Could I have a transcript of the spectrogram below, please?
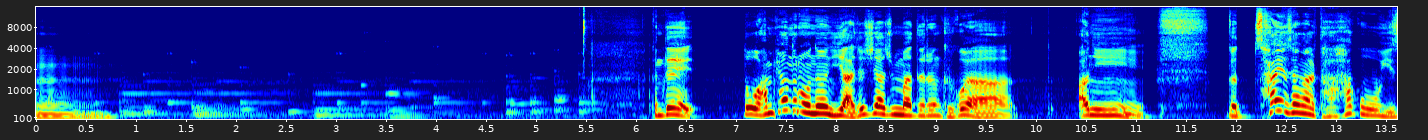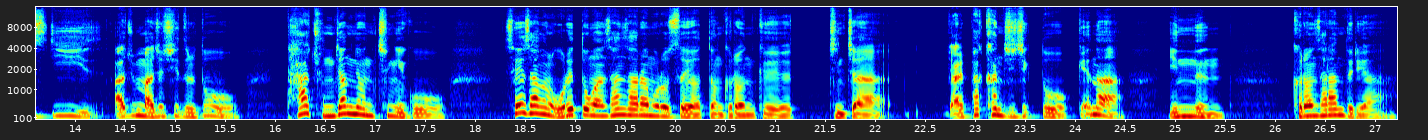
음. 근데 또 한편으로는 이 아저씨 아줌마들은 그거야. 아니, 그러니까 사회생활 다 하고 이, 이 아줌마 아저씨들도 다 중장년층이고 세상을 오랫동안 산 사람으로서의 어떤 그런 그 진짜 얄팍한 지식도 꽤나 있는 그런 사람들이야.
